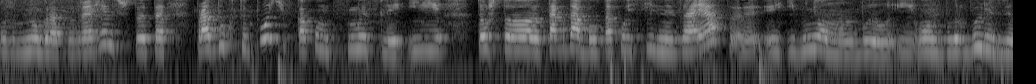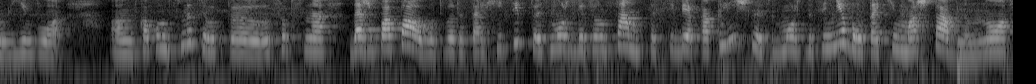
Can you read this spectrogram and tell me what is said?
уже много раз возвращаемся, что это продукт эпохи в каком-то смысле, и то, что тогда был такой сильный заряд, э, и в нем он был, и он выразил его, он в каком-то смысле, вот, э, собственно, даже попал вот в этот архетип, то есть, может быть, он сам по себе как личность, может быть, и не был таким масштабным, но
